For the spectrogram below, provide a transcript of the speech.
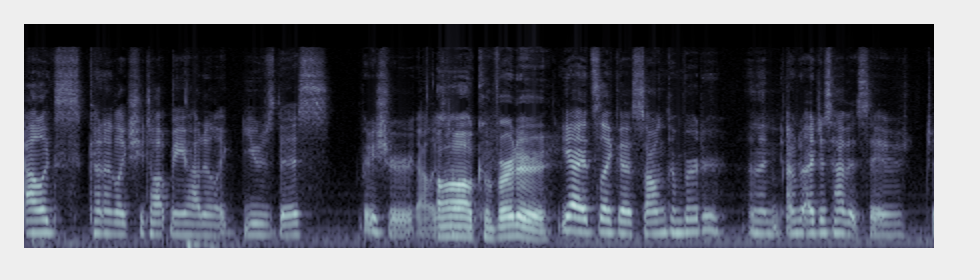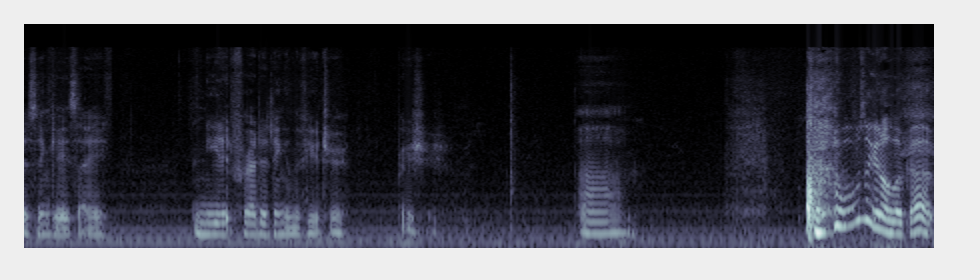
Alex kind of like she taught me how to like use this. Pretty sure Alex. Oh, converter. Yeah, it's like a song converter, and then I'm, I just have it saved just in case I need it for editing in the future. Pretty sure. Um, what was I gonna look up?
